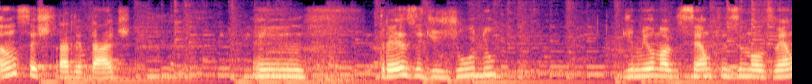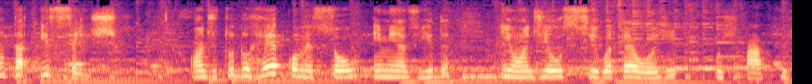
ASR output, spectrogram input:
ancestralidade, em 13 de julho de 1996 onde tudo recomeçou em minha vida e onde eu sigo até hoje os passos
